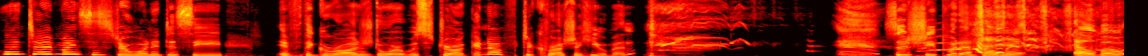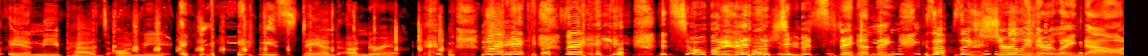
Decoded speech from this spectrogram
One time my sister wanted to see if the garage door was strong enough to crush a human. so she put a helmet elbow and knee pads on me and made me stand under it. Wait, wait. It's so funny that she was standing because I was like, surely they're laying down.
